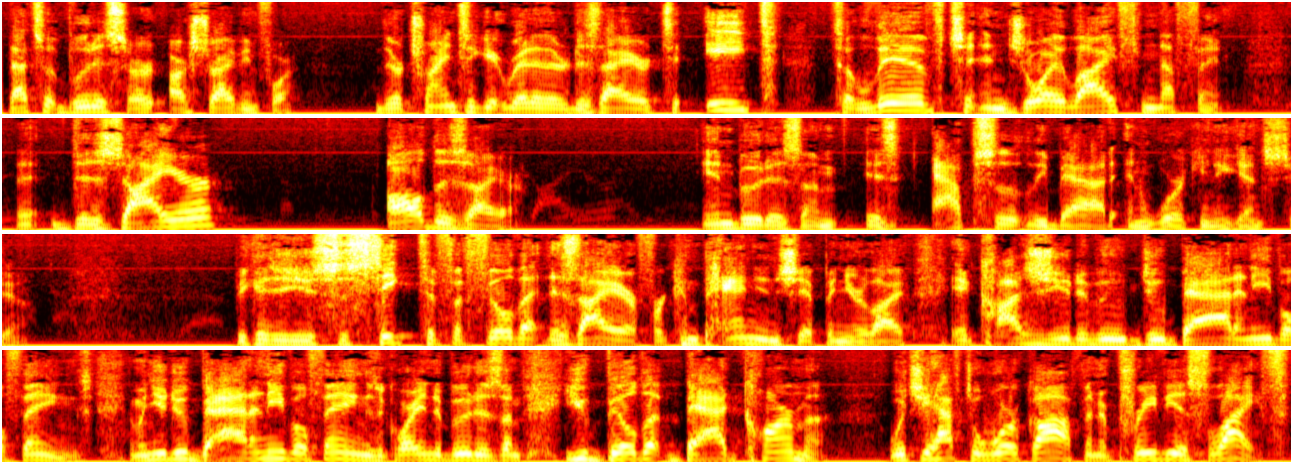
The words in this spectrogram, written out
That's what Buddhists are, are striving for. They're trying to get rid of their desire to eat, to live, to enjoy life, nothing. Uh, desire, all desire in Buddhism is absolutely bad and working against you because you seek to fulfill that desire for companionship in your life, it causes you to do bad and evil things. And when you do bad and evil things, according to Buddhism, you build up bad karma, which you have to work off in a previous life.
